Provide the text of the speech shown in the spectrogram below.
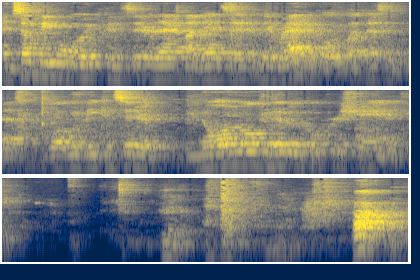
And some people would consider that, my dad said, a bit radical, but that's, that's what would be considered normal biblical Christianity. Hmm. All right.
